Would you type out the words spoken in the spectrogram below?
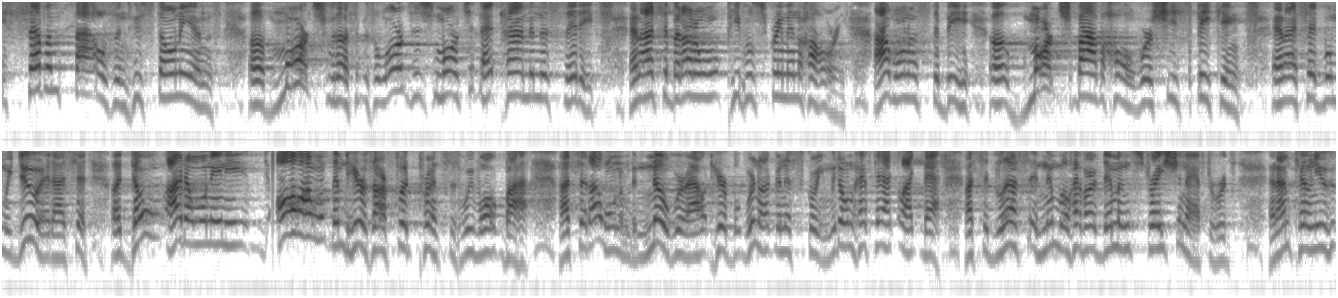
7,000 Houstonians uh, marched with us. It was the largest march at that time in the city. And I said, But I don't want people screaming and hollering. I want us to be uh, marched by the hall where she's speaking. And I said, When we do it, I said, uh, don't, I don't want any, all I want them to hear is our footprints as we walk by. I said, I want them to know we're out here, but we're not going to scream. We don't have to act like that. I said, Less, and then we'll have our demonstration afterwards. And I'm telling you,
